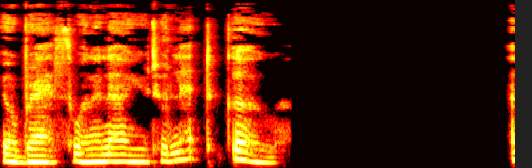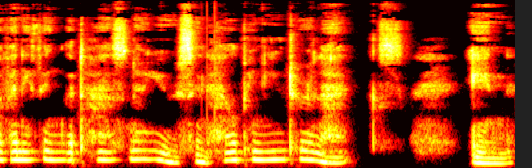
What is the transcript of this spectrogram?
Your breath will allow you to let go of anything that has no use in helping you to relax in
